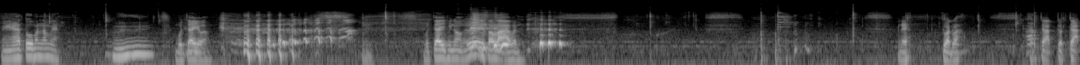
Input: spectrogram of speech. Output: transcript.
แหมโตมันน้ำไงอื้อบดใจวะบดใจพี่น้อง เอ้ยสาวหลาเพิ่นเนี่ย จวดวะครับจัดจดจัด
